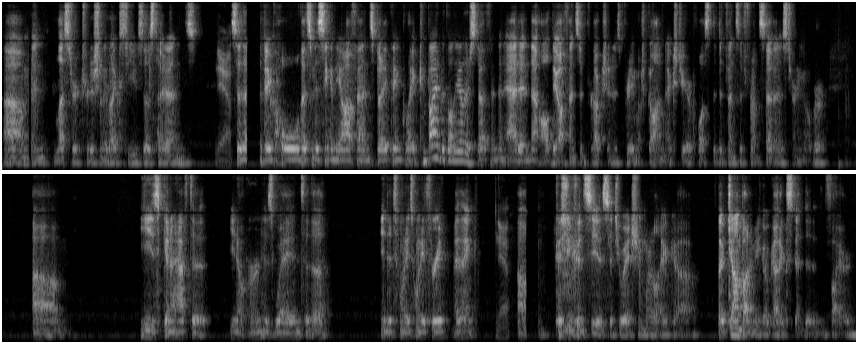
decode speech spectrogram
Um, and Lester traditionally likes to use those tight ends. Yeah. So that's the big hole that's missing in the offense. But I think like combined with all the other stuff and then add in that all the offensive production is pretty much gone next year, plus the defensive front seven is turning over. Um, he's gonna have to, you know, earn his way into the into 2023, I think Yeah. because you could see a situation where like uh like John Bonamego got extended and then fired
